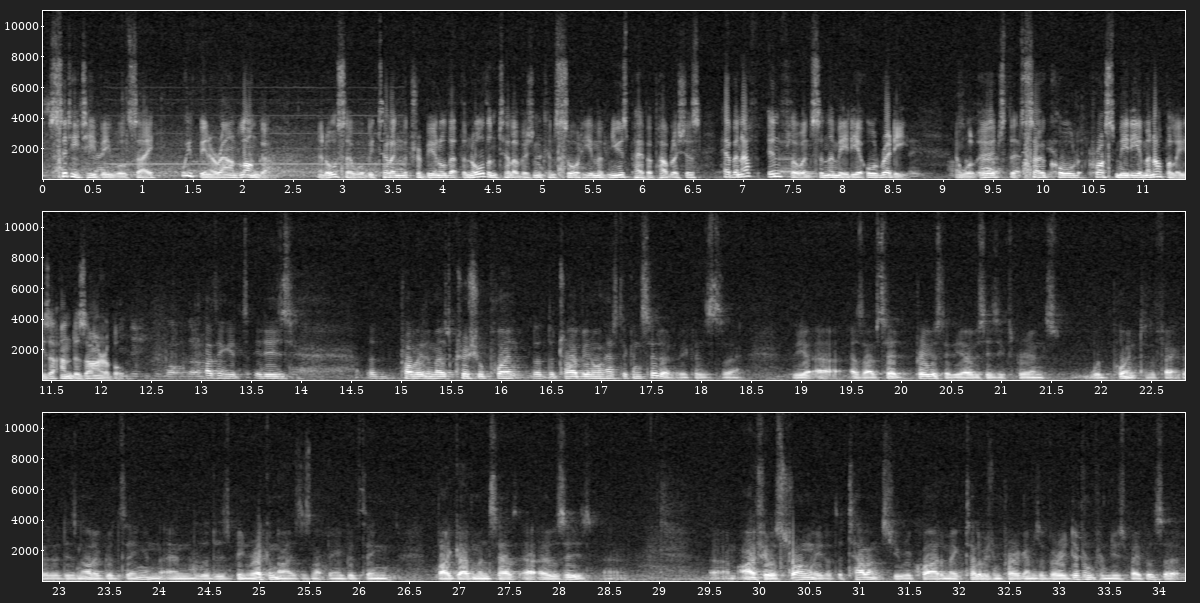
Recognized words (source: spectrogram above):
City TV will say, we've been around longer, and also will be telling the Tribunal that the Northern Television Consortium of newspaper publishers have enough influence in the media already, and will urge that so-called cross-media monopolies are undesirable. I think it, it is uh, probably the most crucial point that the Tribunal has to consider, because uh, the, uh, as I've said previously, the overseas experience would point to the fact that it is not a good thing and, and that it has been recognised as not being a good thing by governments out overseas. Uh, um, I feel strongly that the talents you require to make television programs are very different from newspapers. Uh,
